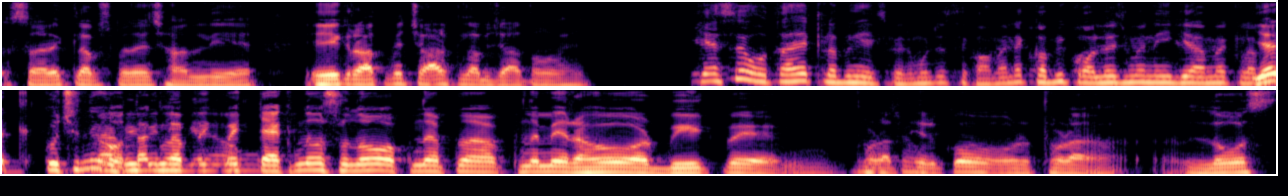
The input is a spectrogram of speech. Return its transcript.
सारे क्लब्स मैंने छान लिए हैं। एक रात में चार क्लब जाता हूँ मैं। कैसे होता है क्लबिंग एक्सपीरियंस मुझे सिखाओ। मैंने कभी कॉलेज में नहीं गया मैं क्लब कुछ नहीं होता क्लबिंग में। टेक्नो सुनो अपने अपना अपने में रहो और बीट पे थोड़ा अच्छा। थिरको और थोड़ा लोस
